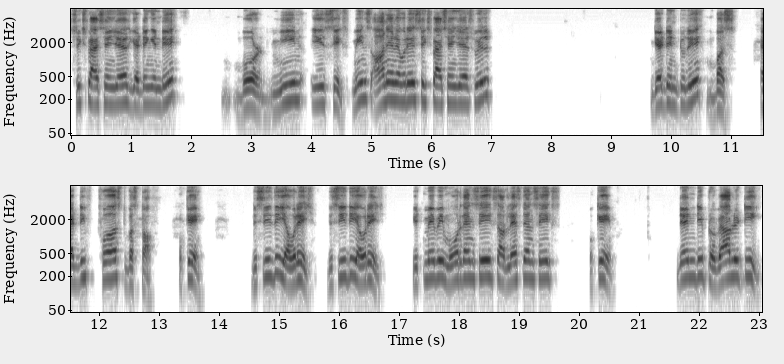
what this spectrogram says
Six passengers getting in the board. Mean is six. Means on an average six passengers will get into the bus at the first bus stop. Okay. This is the average. This is the average. It may be more than six or less than six. Okay. Then the probability.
